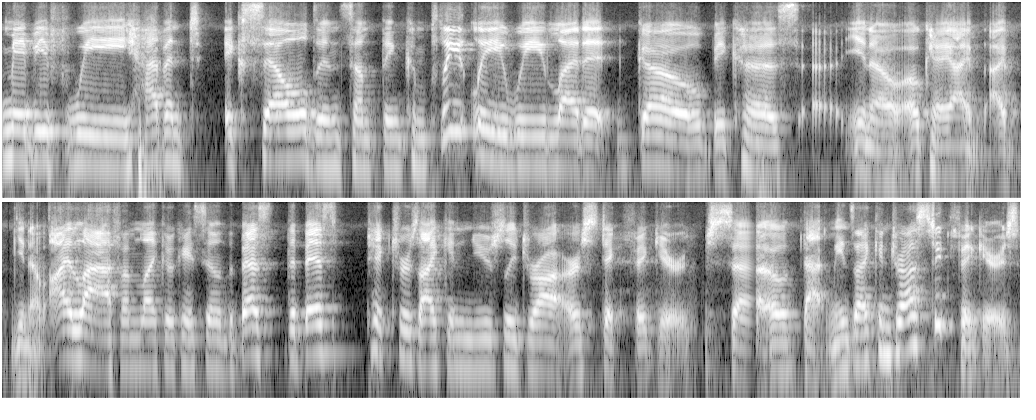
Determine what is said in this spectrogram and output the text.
maybe if we haven't excelled in something completely we let it go because uh, you know okay I, I you know i laugh i'm like okay so the best the best pictures i can usually draw are stick figures so that means i can draw stick figures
